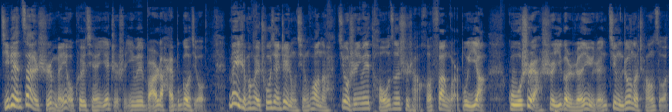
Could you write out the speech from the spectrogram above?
即便暂时没有亏钱，也只是因为玩的还不够久。为什么会出现这种情况呢？就是因为投资市场和饭馆不一样，股市啊是一个人与人竞争的场所。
